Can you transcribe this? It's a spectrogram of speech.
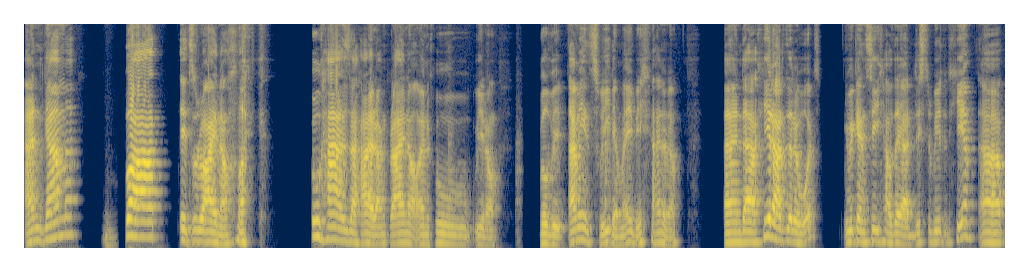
and Gamma, but it's Rhino, like who has a high rank rhino and who you know will be i mean sweden maybe i don't know. And uh, here are the rewards. We can see how they are distributed here. Uh,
